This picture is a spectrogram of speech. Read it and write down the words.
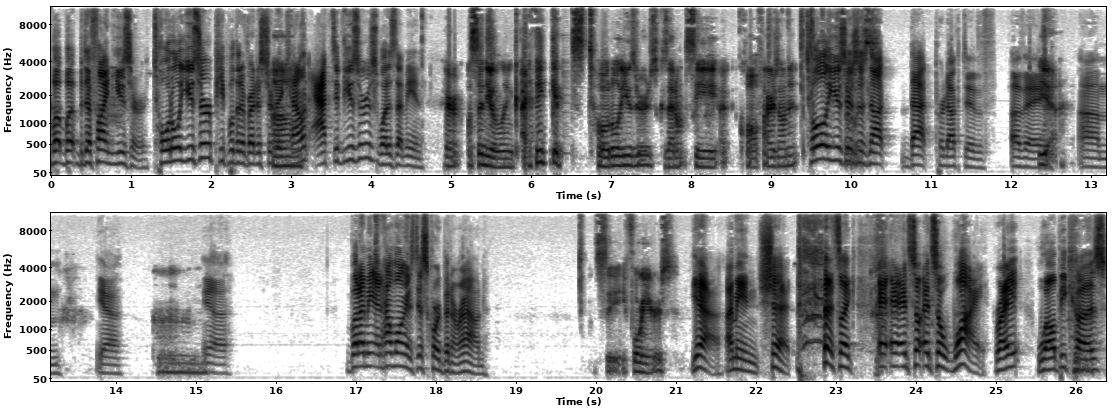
but, but but define user. Total user, people that have registered an Um, account, active users. What does that mean? Here, I'll send you a link. I think it's total users because I don't see uh, qualifiers on it. Total users is not that productive of a. Yeah. Um. Yeah. Um, Yeah. But I mean, and how long has Discord been around? Let's see, four years. Yeah, I mean, shit. it's like, and, and so and so, why? Right? Well, because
